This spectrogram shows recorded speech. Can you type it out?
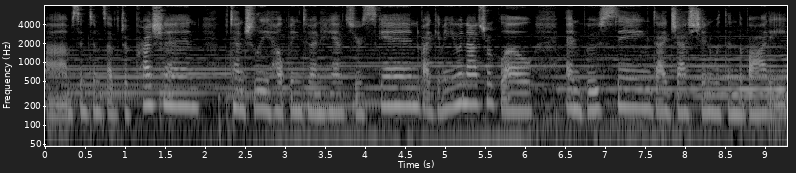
um, symptoms of depression, potentially helping to enhance your skin by giving you a natural glow and boosting digestion within the body.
